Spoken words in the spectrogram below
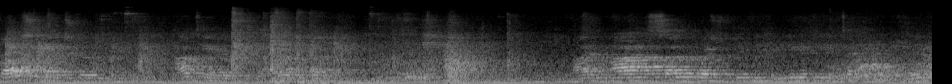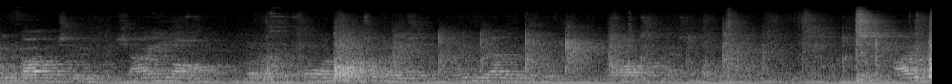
fall semester itinerary Item I, Southern West Virginia Community and Technical Community College student Cheyenne Long to perform observation in the elementary fall semester. Item J,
